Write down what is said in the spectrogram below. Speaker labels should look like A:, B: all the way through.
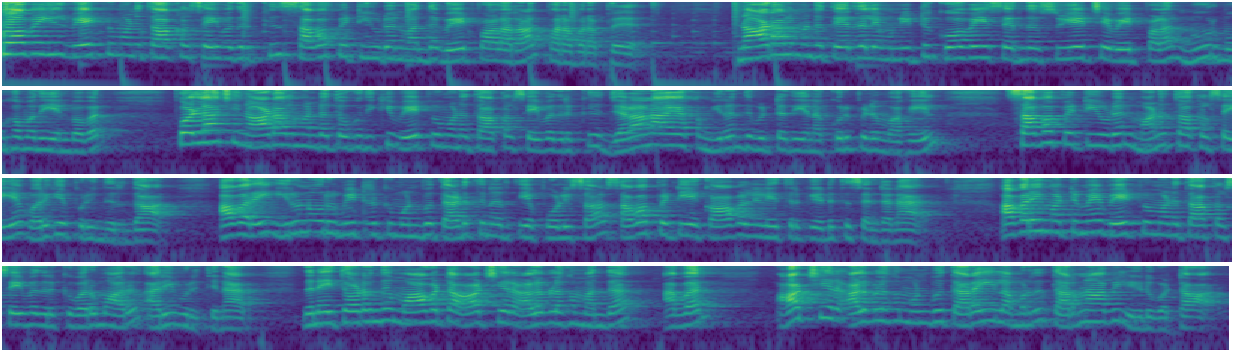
A: கோவையில் வேட்புமனு தாக்கல் செய்வதற்கு சவப்பெட்டியுடன் வந்த வேட்பாளரால் பரபரப்பு. நாடாளுமன்ற தேர்தலை முன்னிட்டு கோவையை சேர்ந்த சுயேட்சை வேட்பாளர் நூர் முகமது என்பவர் பொள்ளாச்சி நாடாளுமன்ற தொகுதிக்கு வேட்புமனு தாக்கல் செய்வதற்கு ஜனநாயகம் இறந்துவிட்டது என குறிப்பிடும் வகையில் சவப்பெட்டியுடன் மனு தாக்கல் செய்ய வருகை புரிந்திருந்தார். அவரை இருநூறு மீட்டருக்கு முன்பு தடுத்து நிறுத்திய போலீசார் சவப்பெட்டியை காவல் நிலையத்திற்கு எடுத்து சென்றனர். அவரை மட்டுமே வேட்புமனு தாக்கல் செய்வதற்கு வருமாறு அறிவுறுத்தினர். இதனைத் தொடர்ந்து மாவட்ட ஆட்சியர் அலுவலகம் வந்த அவர் ஆட்சியர் அலுவலகம் முன்பு தரையில் அமர்ந்து தர்ணாவில் ஈடுபட்டார்.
